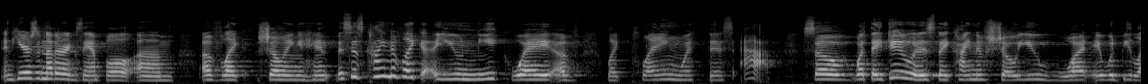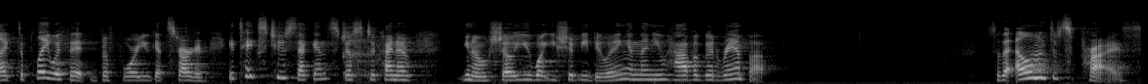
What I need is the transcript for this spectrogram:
And here's another example um, of like showing a hint. This is kind of like a unique way of like playing with this app. So what they do is they kind of show you what it would be like to play with it before you get started. It takes two seconds just to kind of, you know, show you what you should be doing, and then you have a good ramp up. So the element of surprise.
